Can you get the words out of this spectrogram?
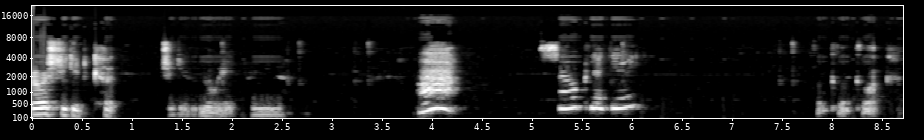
I wish you could cut chicken. No wait, I mean, ah, so clicky. Click, click, click.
